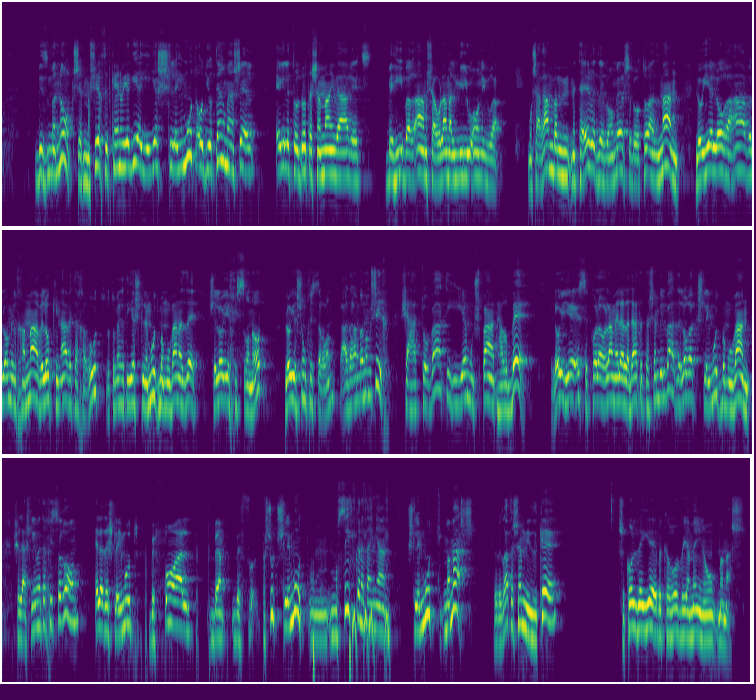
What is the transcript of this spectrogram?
בזמנו, כשמשיח צדקנו יגיע, יהיה שלימות עוד יותר מאשר אלה תולדות השמיים והארץ בהי ברעם, שהעולם על מילואו נברא. כמו שהרמב"ם מתאר את זה ואומר שבאותו הזמן לא יהיה לא רעה ולא מלחמה ולא קנאה ותחרות, זאת אומרת יהיה שלמות במובן הזה שלא יהיה חסרונות, לא יהיה שום חיסרון, ואז הרמב"ם ממשיך, שהטובה תהיה מושפעת הרבה לא יהיה עסק כל העולם אלא לדעת את השם בלבד, זה לא רק שלימות במובן של להשלים את החיסרון, אלא זה שלימות בפועל, בפ... פשוט שלמות, הוא מוסיף כאן את העניין, שלמות ממש, ובעזרת השם נזכה שכל זה יהיה בקרוב בימינו ממש.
